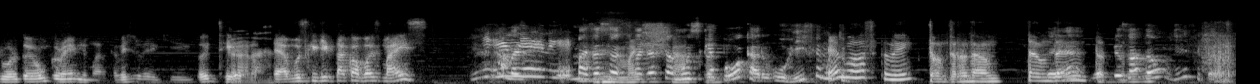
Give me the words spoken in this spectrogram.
World, ganhou um Grammy, mano. Acabei de ler aqui. Doideira. Caralho. É a música que ele tá com a voz mais. Ah, mas, mas essa, Mais mas essa chata. música é boa, cara. O riff é Eu muito gosto também. Tum, tum, tum, tum, é, é pesadão o riff, cara.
